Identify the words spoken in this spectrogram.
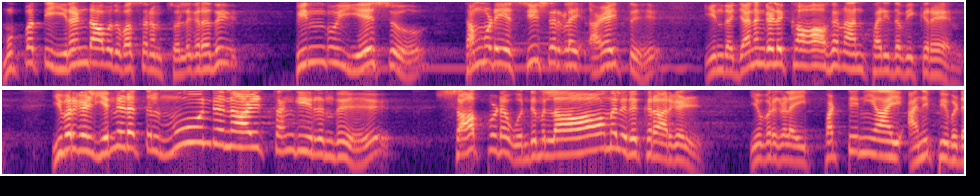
முப்பத்தி இரண்டாவது வசனம் சொல்லுகிறது பின்பு இயேசு தம்முடைய சீஷர்களை அழைத்து இந்த ஜனங்களுக்காக நான் பரிதவிக்கிறேன். இவர்கள் என்னிடத்தில் மூன்று நாள் தங்கியிருந்து சாப்பிட ஒன்றுமில்லாமல் இருக்கிறார்கள். இவர்களை பட்டினியாய் அனுப்பிவிட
